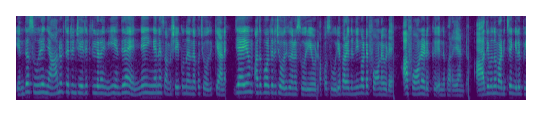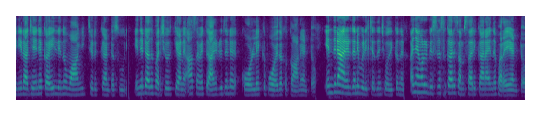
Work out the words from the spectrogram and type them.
എന്താ സൂര്യ? ഞാനൊരു തെറ്റും ചെയ്തിട്ടില്ലല്ലോ. നീ എന്തിനാ എന്നെ ഇങ്ങനെ സംശയിക്കുന്നു? എന്നൊക്കെ ചോദിക്കുകയാണ്. ജയയും അതുപോലെ തന്നെ ചോദിക്കുന്നുണ്ട് സൂര്യയോട്. അപ്പൊ സൂര്യ പറയുന്നുണ്ട് നിങ്ങളുടെ ഫോൺ എവിടെ? ആ ഫോൺ എടുക്ക് എന്ന് പറയാൻ കേട്ടോ. ആദ്യമൊന്നും അടിച്ചെങ്കിലും പിന്നീട് പിന്നീട് അജയന്റെ കയ്യിൽ നിന്ന് വാങ്ങിച്ചെടുക്കുകയാണ് കേട്ടോ സൂര്യ. എന്നിട്ട് അത് പരിശോധിക്കുകയാണ്. ആ സമയത്ത് അനിരുദ്ധന്റെ കോളിലേക്ക് പോയതൊക്കെ കാണുക കേട്ടോ. എന്തിനാ അനിരുദ്ധനെ വിളിച്ചതെന്ന് ചോദിക്കുന്നുണ്ട്. അത് ഞങ്ങളൊരു ബിസിനസ്സുകാരെ സംസാരിക്കാനാ എന്ന് പറയാൻ കേട്ടോ.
